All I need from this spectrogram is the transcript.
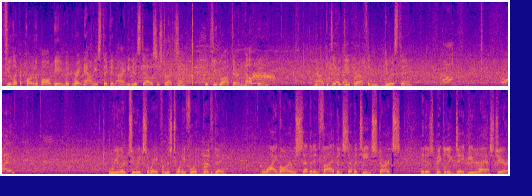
feel like a part of the ball game. But right now he's thinking, I need to establish a strike zone. If you go out there and help him, now he can take a deep breath and do his thing. Wheeler two weeks away from his 24th birthday. Live arms, 7 and 5 and 17 starts in his big league debut last year.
